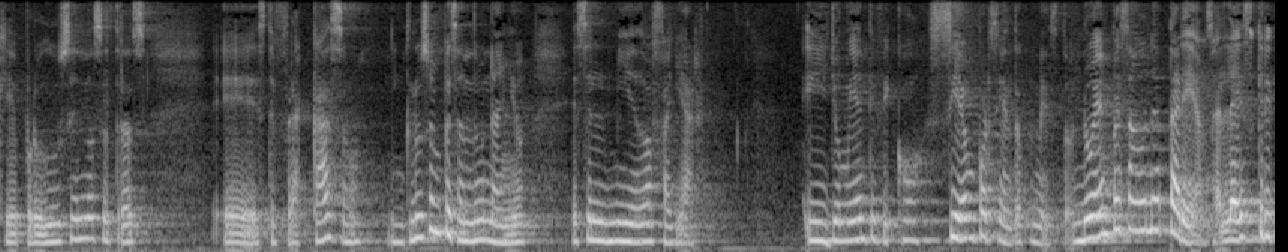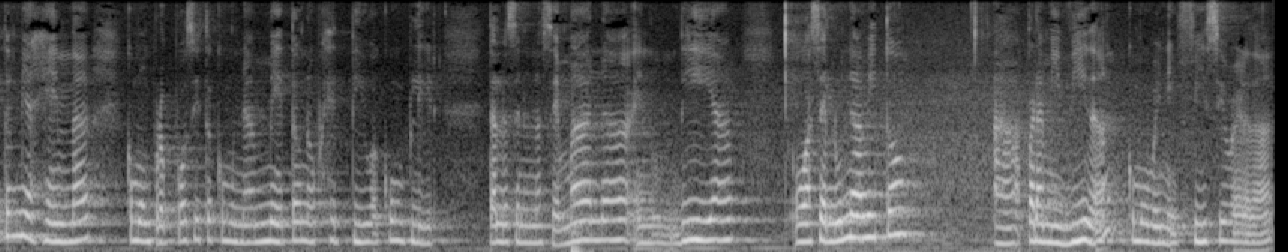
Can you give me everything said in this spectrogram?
que produce en nosotras eh, este fracaso, incluso empezando un año, es el miedo a fallar. Y yo me identifico 100% con esto. No he empezado una tarea, o sea, la he escrito en mi agenda como un propósito, como una meta, un objetivo a cumplir, tal vez en una semana, en un día, o hacerlo un hábito para mi vida como beneficio, ¿verdad?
